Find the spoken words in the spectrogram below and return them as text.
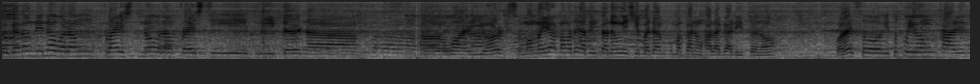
So ganun din no, walang price no, walang price si Twitter na ah, Warrior. So mamaya mga tayo ating tanungin si Madam kung magkano halaga dito no. Alright, so ito po yung current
